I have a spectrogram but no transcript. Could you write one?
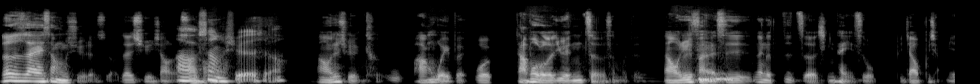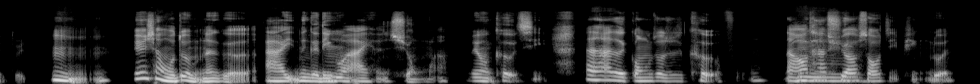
那是在上学的时候，在学校的时候，哦，上学的时候，然后我就觉得可恶，好像违背我打破了我的原则什么的，然后我就反而是那个自责心态，也是我比较不想面对的。嗯，因为像我对我们那个阿姨，那个灵魂阿姨很凶嘛，没有很客气，但他的工作就是客服，然后他需要嗯收集评论，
